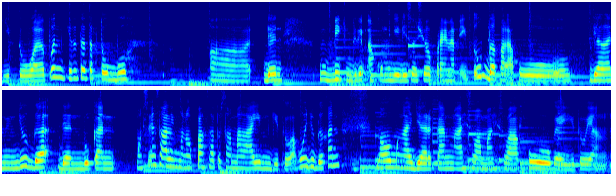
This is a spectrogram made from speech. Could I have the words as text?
Gitu walaupun kita tetap tumbuh uh, dan big dream aku menjadi sociopreneur itu bakal aku jalanin juga dan bukan maksudnya saling menopang satu sama lain gitu. Aku juga kan mau mengajarkan mahasiswa-mahasiswa aku kayak gitu yang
